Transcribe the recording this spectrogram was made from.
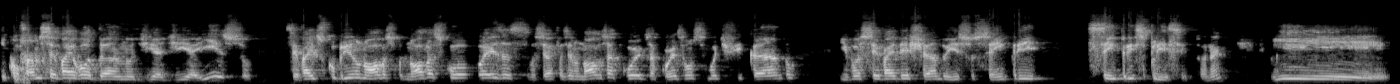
E conforme você vai rodando no dia a dia isso, você vai descobrindo novas, novas coisas, você vai fazendo novos acordos, acordos vão se modificando e você vai deixando isso sempre sempre explícito, né? E,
